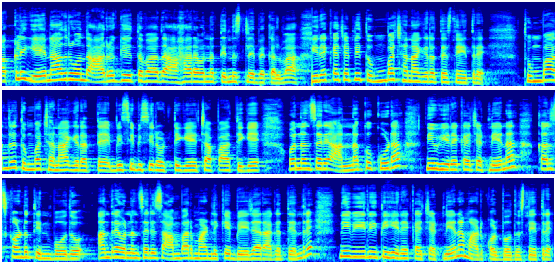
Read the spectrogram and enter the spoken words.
ಮಕ್ಕಳಿಗೆ ಏನಾದರೂ ಒಂದು ಆರೋಗ್ಯಯುತವಾದ ಆಹಾರವನ್ನು ತಿನ್ನಿಸ್ಲೇಬೇಕಲ್ವಾ? ಹೀರೆಕಾಯಿ ಚಟ್ನಿ ತುಂಬ ಚೆನ್ನಾಗಿರುತ್ತೆ ಸ್ನೇಹಿತರೆ. ತುಂಬ ಅಂದರೆ ತುಂಬ ಚೆನ್ನಾಗಿರುತ್ತೆ. ಬಿಸಿ ಬಿಸಿ ರೊಟ್ಟಿಗೆ, ಚಪಾತಿಗೆ, ಒಂದೊಂದ್ಸರಿ ಅನ್ನಕ್ಕೂ ಕೂಡ ನೀವು ಹೀರೆಕಾಯಿ ಚಟ್ನಿಯನ್ನು ಕಲಿಸ್ಕೊಂಡು ತಿನ್ಬೋದು. ಅಂದರೆ ಒಂದೊಂದ್ಸರಿ ಸಾಂಬಾರು ಮಾಡಲಿಕ್ಕೆ ಬೇಜಾರಾಗುತ್ತೆ ಅಂದರೆ ನೀವು ಈ ರೀತಿ ಹೀರೆಕಾಯಿ ಚಟ್ನಿಯನ್ನು ಮಾಡ್ಕೊಳ್ಬೋದು ಸ್ನೇಹಿತರೆ.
